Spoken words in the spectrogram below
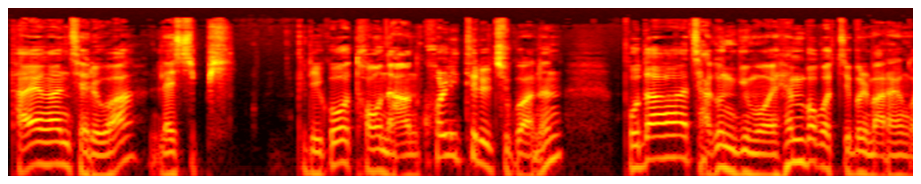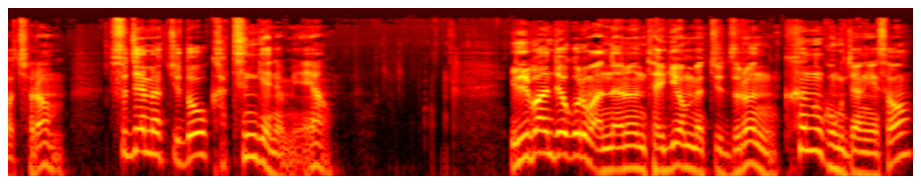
다양한 재료와 레시피 그리고 더 나은 quality를 추구하는 보다 작은 규모의 햄버거집을 말하는 것처럼 수제 맥주도 같은 개념이에요. 일반적으로 만나는 대기업 맥주들은 큰 공장에서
